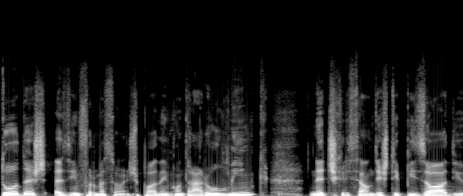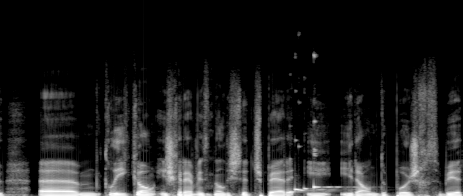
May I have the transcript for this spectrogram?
todas as informações. Podem encontrar o link na descrição deste episódio, ahm, clicam, inscrevem-se na lista de espera e irão depois receber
